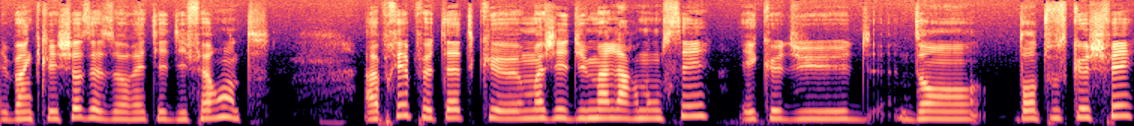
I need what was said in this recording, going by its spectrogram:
eh ben que les choses elles auraient été différentes. Après, peut-être que moi j'ai du mal à renoncer et que du, dans, dans tout ce que je fais.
